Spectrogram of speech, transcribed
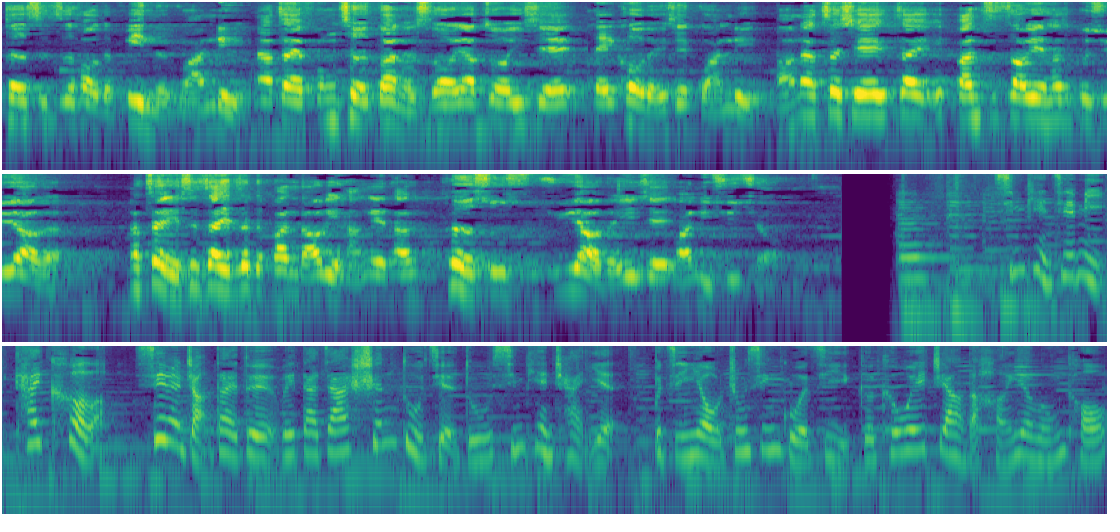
测试之后的病的管理。那在封测段的时候要做一些 Deco 的一些管理。啊，那这些在一般制造业它是不需要的。那这也是在这个半导体行业它特殊需要的一些管理需求。芯片揭秘开课了，谢院长带队为大家深度解读芯片产业。不仅有中芯国际、格科微这样的行业龙头，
